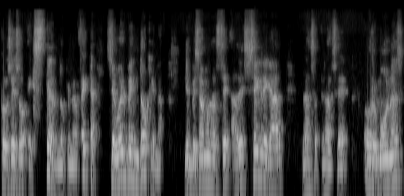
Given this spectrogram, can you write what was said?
proceso externo que me afecta, se vuelve endógena y empezamos a, a segregar las, las eh, hormonas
